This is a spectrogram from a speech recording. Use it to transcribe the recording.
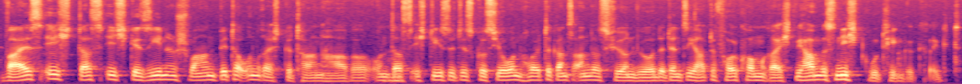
weiß ich, dass ich Gesine Schwan bitter Unrecht getan habe und mhm. dass ich diese Diskussion heute ganz anders führen würde, denn sie hatte vollkommen recht. Wir haben es nicht gut hingekriegt.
